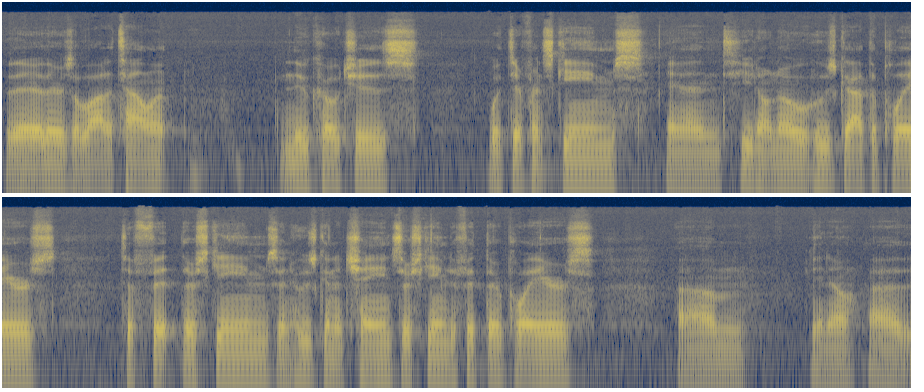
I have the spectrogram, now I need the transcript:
there there's a lot of talent, new coaches with different schemes, and you don't know who's got the players to fit their schemes and who's going to change their scheme to fit their players. Um, you know, uh,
